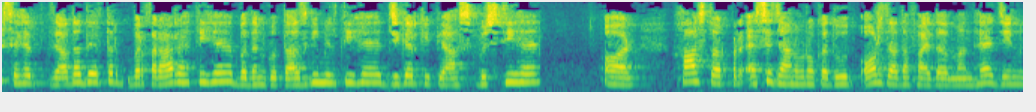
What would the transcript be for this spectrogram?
صحت زیادہ دیر تک برقرار رہتی ہے، بدن کو تازگی ملتی ہے، جگر کی پیاس بجتی ہے، اور خاص طور پر ایسے جانوروں کا دودھ اور زیادہ فائدہ مند ہے جن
